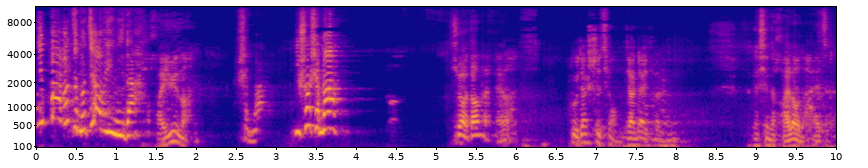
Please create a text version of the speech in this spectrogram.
你爸爸怎么教育你的？她怀孕了。什么？你说什么？就要当奶奶了。杜家是欠我们江家一条人，那现在怀了我的孩子，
